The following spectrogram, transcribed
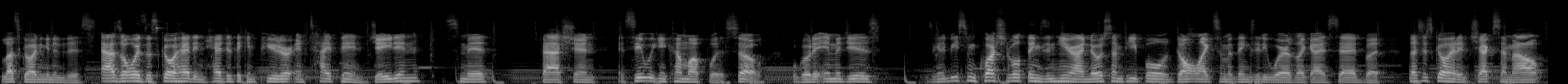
let's go ahead and get into this. As always, let's go ahead and head to the computer and type in Jaden Smith fashion and see what we can come up with. So we'll go to images. There's gonna be some questionable things in here. I know some people don't like some of the things that he wears, like I said, but let's just go ahead and check some out.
